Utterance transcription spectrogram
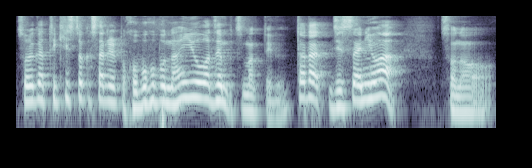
それがテキスト化されると、ほぼほぼ内容は全部詰まってる。ただ、実際には、その、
